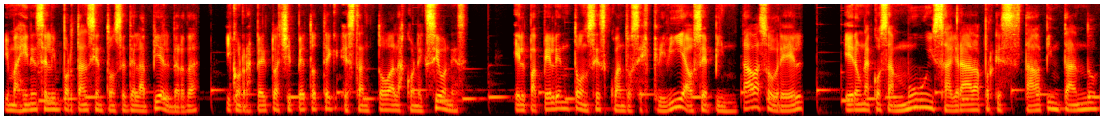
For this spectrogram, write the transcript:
Imagínense la importancia entonces de la piel, ¿verdad? Y con respecto a Chipetotec están todas las conexiones. El papel entonces, cuando se escribía o se pintaba sobre él, era una cosa muy sagrada porque se estaba pintando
